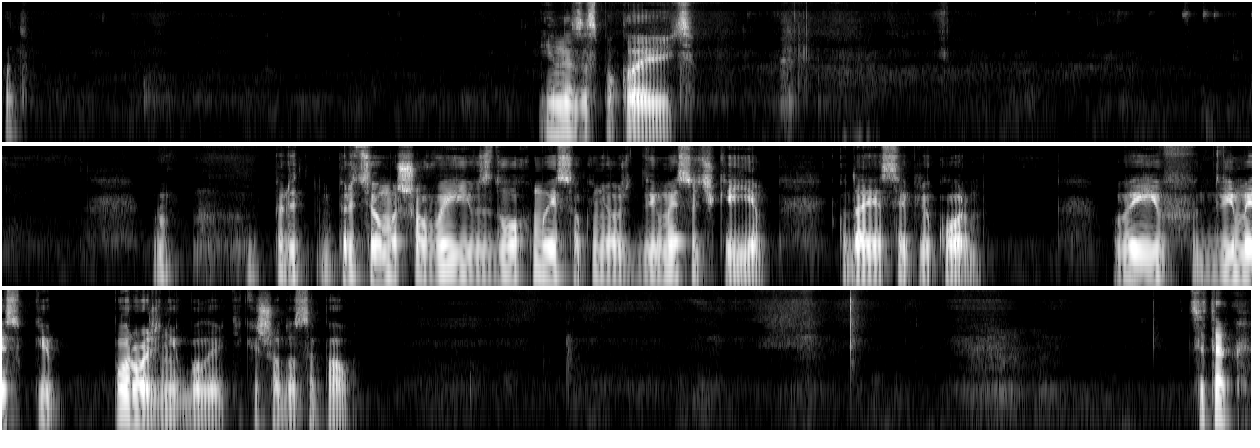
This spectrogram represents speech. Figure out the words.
От. І не заспокоюється. При, при цьому, що виїв з двох мисок, у нього ж дві мисочки є, куди я сиплю корм. Виїв дві миски порожніх були, тільки що досипав. Це так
